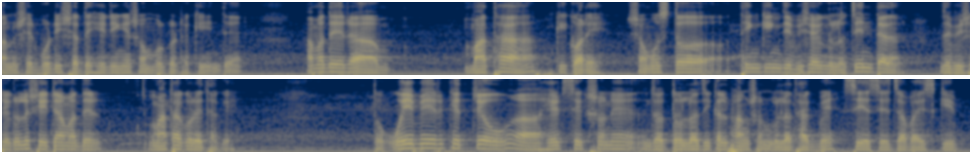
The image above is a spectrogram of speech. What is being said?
মানুষের বডির সাথে হেডিংয়ের সম্পর্কটা কী? আমাদের মাথা কি করে? সমস্ত থিঙ্কিং যে বিষয়গুলো, চিন্তা যে বিষয়গুলো, সেটা আমাদের মাথা করে থাকে। তো ওয়েবের ক্ষেত্রেও হেড সেকশনে যত লজিক্যাল ফাংশনগুলো থাকবে, সিএসএস জাভা স্ক্রিপ্ট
